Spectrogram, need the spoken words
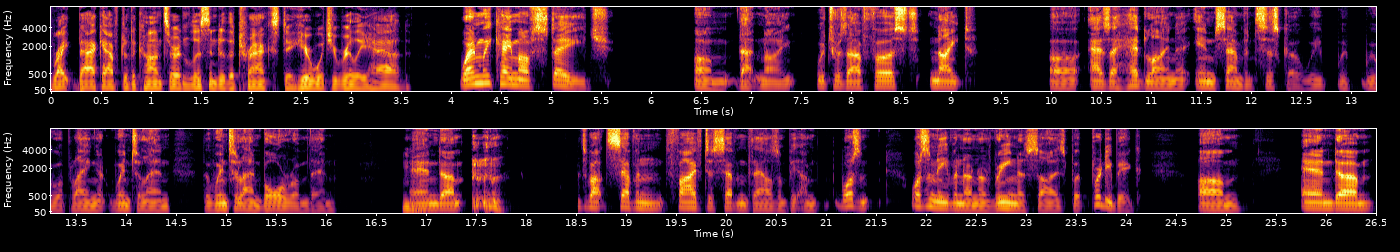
right back after the concert and listen to the tracks to hear what you really had? When we came off stage um, that night, which was our first night uh, as a headliner in San Francisco, we, we, we were playing at Winterland, the Winterland Ballroom then. Mm -hmm. And um, it's about seven, five to seven thousand people. Um, wasn't wasn't even an arena size, but pretty big. Um, and um,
